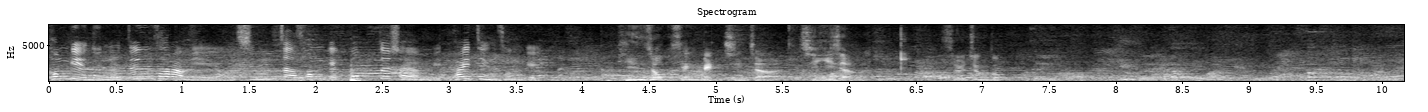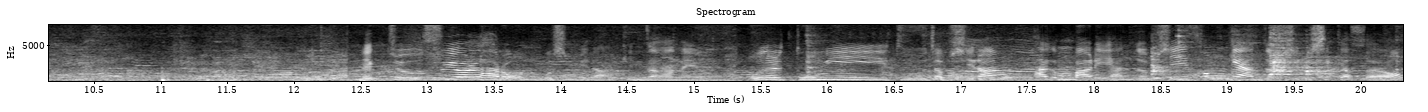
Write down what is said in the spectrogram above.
성게에 눈을 뜬 사람이에요. 진짜 성게 꼭 드셔야 합니다. 파이팅 성게. 빈속 생맥 진짜 지기잖아. 술 중독. 맥주 수혈하러 오는 곳입니다. 굉장하네요. 오늘 도미 두 접시랑 다금바리 한 접시, 성게 한 접시를 시켰어요.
